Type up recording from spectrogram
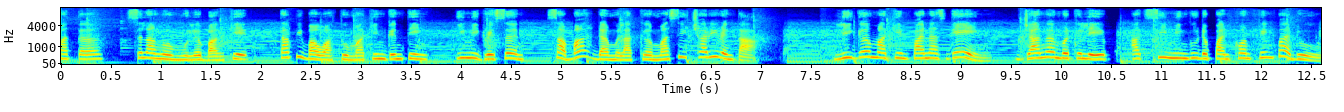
mata, Selangor mula bangkit, tapi bawah tu makin genting, Immigration, Sabah dan Melaka masih cari rentak. Liga makin panas geng. Jangan berkelip, aksi minggu depan konfirm padu.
